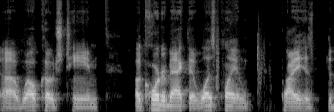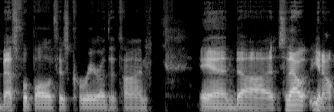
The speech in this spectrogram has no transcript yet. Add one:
uh, well coached team, a quarterback that was playing probably his the best football of his career at the time, and uh, so that you know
